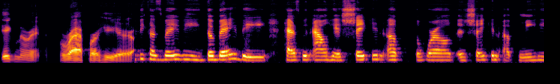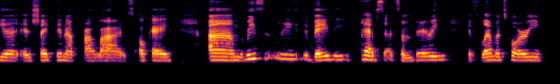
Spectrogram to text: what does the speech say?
ignorant rapper here. because baby DaBaby has been out here shaking up the world and shaking up media and shaking up our lives okay? Um recently DaBaby have said some very inflammatory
